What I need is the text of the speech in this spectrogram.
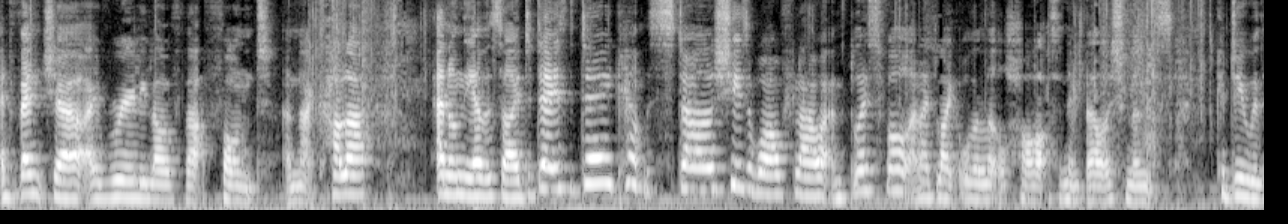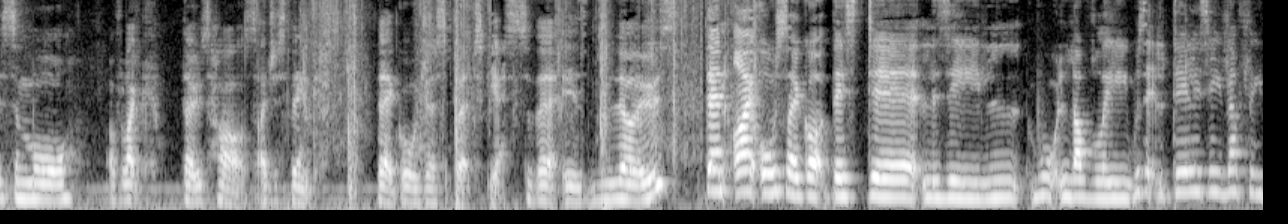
adventure. I really love that font and that colour. And on the other side, today is the day, count the stars, she's a wildflower and blissful, and I'd like all the little hearts and embellishments. Could do with some more of like those hearts. I just think they're gorgeous. But yes, so there is those. Then I also got this Dear Lizzy Lovely, was it Dear Lizzy Lovely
